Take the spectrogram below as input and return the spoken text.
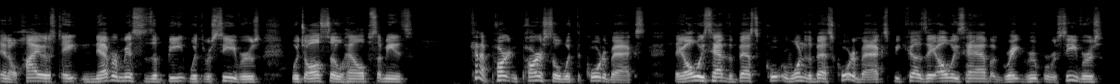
and Ohio State never misses a beat with receivers, which also helps. I mean, it's kind of part and parcel with the quarterbacks. They always have the best, one of the best quarterbacks because they always have a great group of receivers.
